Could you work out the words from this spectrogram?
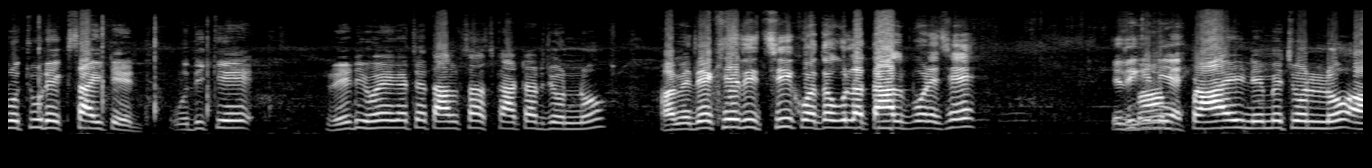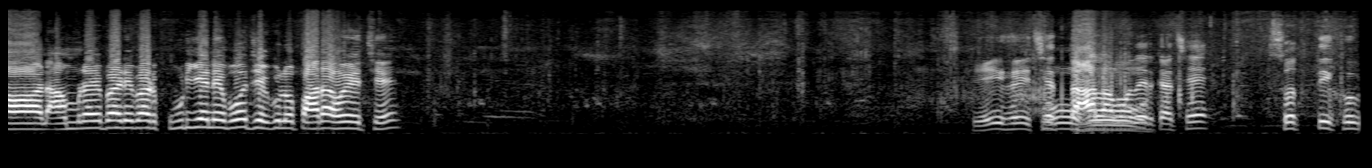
প্রচুর এক্সাইটেড ওদিকে রেডি হয়ে গেছে তাল কাটার জন্য। আমি দেখিয়ে দিচ্ছি কতগুলো তাল পড়েছে। এদিকে নিয়ে আয়। প্রায় নেমে চলল আর আমরা এবার এবার কুড়িয়ে নেব যেগুলো পারা হয়েছে। এই হয়েছে তাল আমাদের কাছে। সত্যি খুব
